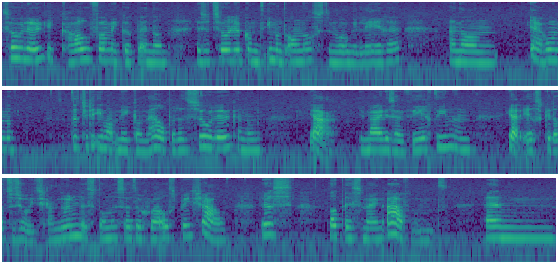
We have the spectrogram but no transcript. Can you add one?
zo leuk. Ik hou van make-up en dan is het zo leuk om het iemand anders te mogen leren. En dan, ja, gewoon dat, dat je er iemand mee kan helpen. Dat is zo leuk. En dan, ja, die meiden zijn 14 en ja, de eerste keer dat ze zoiets gaan doen. Dus dan is dat toch wel speciaal. Dus dat is mijn avond. En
